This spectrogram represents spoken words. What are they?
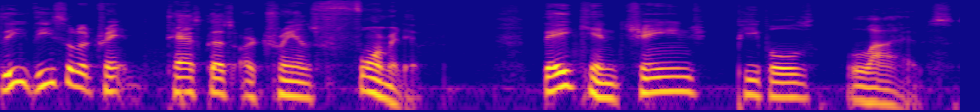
these, these sort of tra- tax cuts are transformative they can change people's lives.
